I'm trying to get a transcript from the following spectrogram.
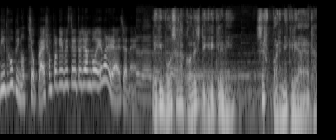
বিধু বিনোদ চোপড়া এ সম্পর্কে বিস্তারিত জানবো এবারের আয়োজনে लेकिन वो साला कॉलेज डिग्री के लिए नहीं सिर्फ पढ़ने के लिए आया था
